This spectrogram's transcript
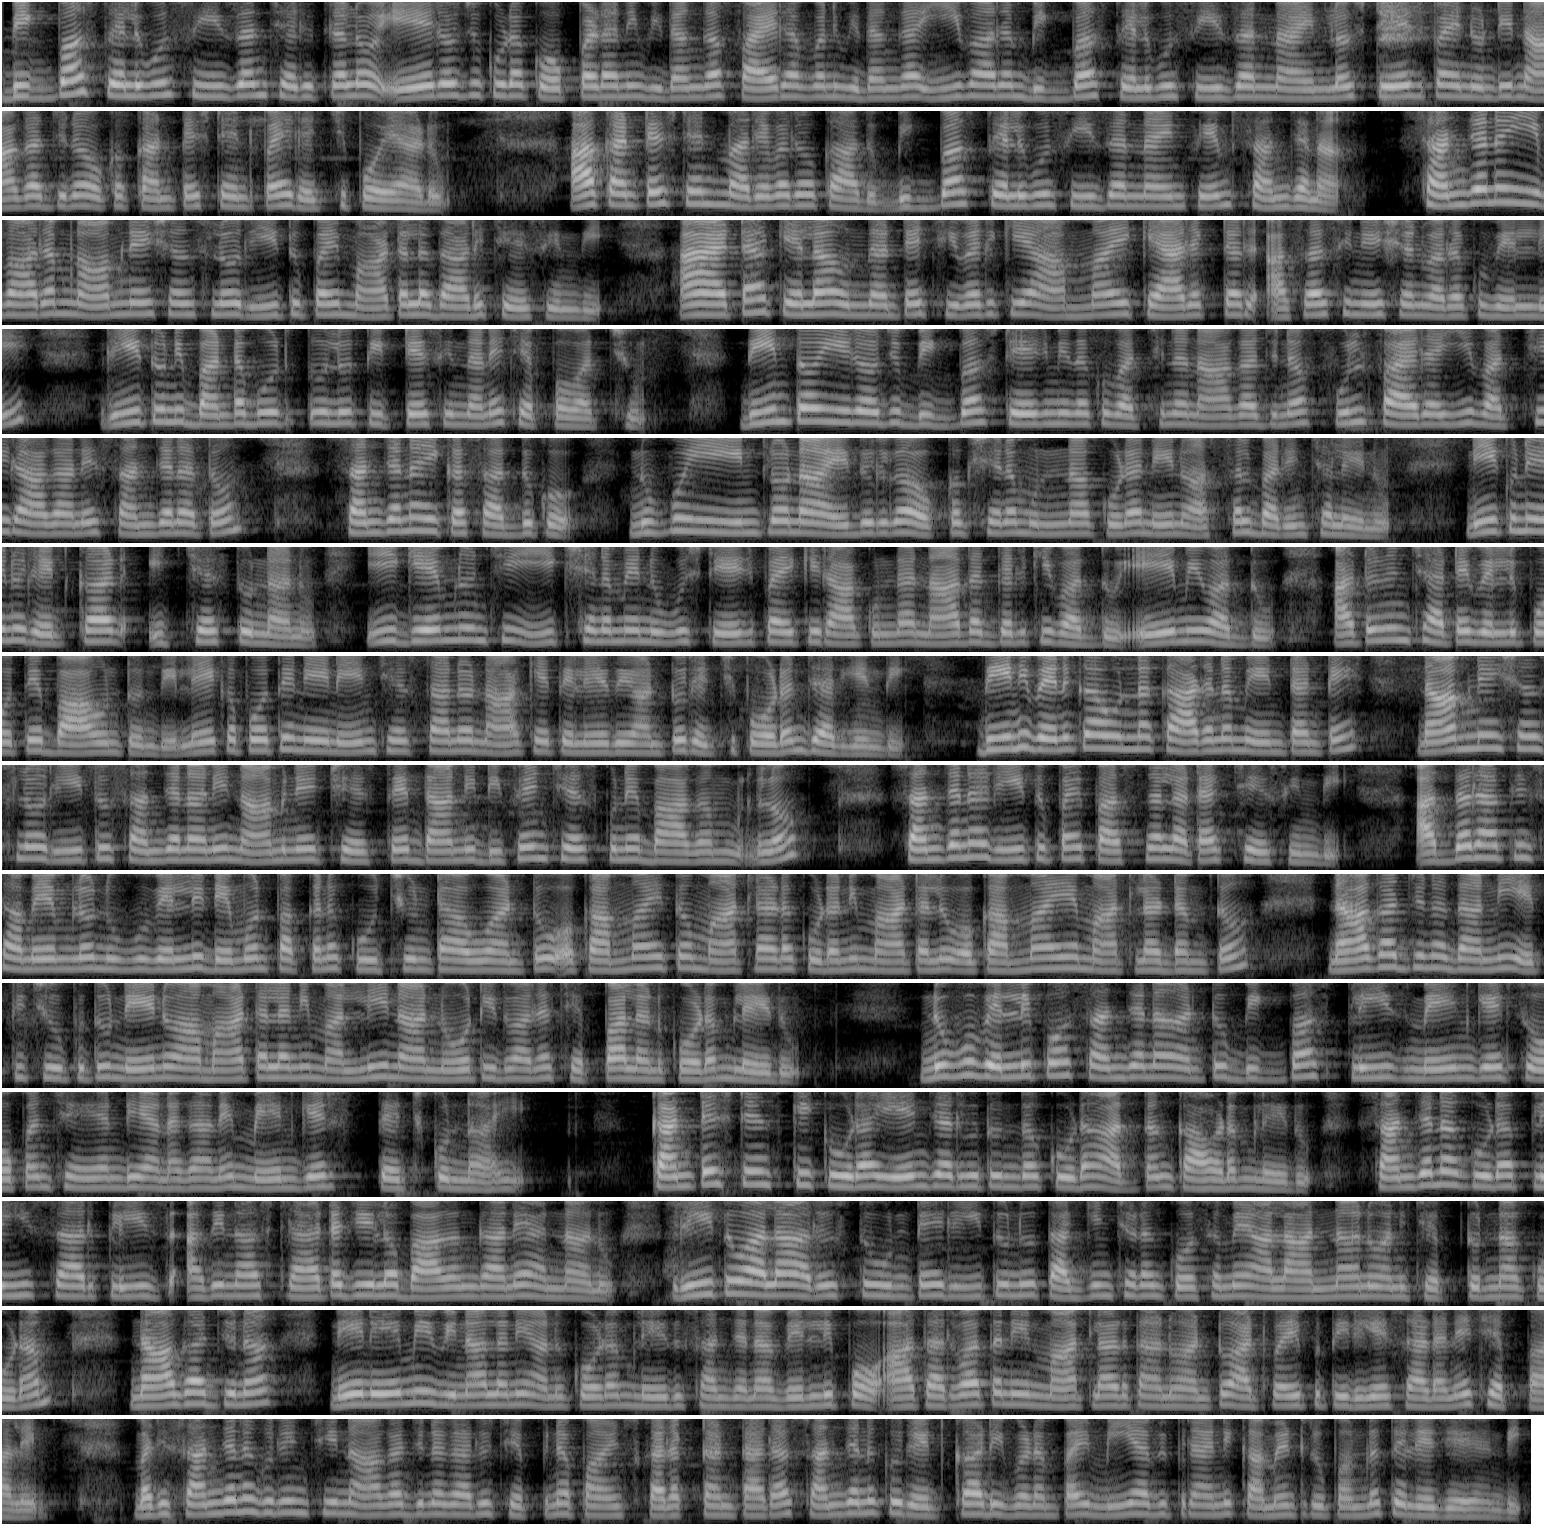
Big Boss Telugu season చరిత్రలో ఏ రోజు కూడా కోప్పడని విధంగా ఫైర్ అవ్వని విధంగా ఈ వారం బిగ్ బాస్ తెలుగు సీజన్ నైన్లో స్టేజ్ పై నుండి నాగార్జున ఒక కంటెస్టెంట్పై రెచ్చిపోయాడు. ఆ కంటెస్టెంట్ మరెవరో కాదు Bigg Boss Telugu season nine fame Sanjana. Sanjana ఈ వారం నామినేషన్స్లో రీతుపై మాటల దాడి చేసింది. ఆ అటాక్ ఎలా ఉందంటే చివరికి ఆ అమ్మాయి క్యారెక్టర్ అసాసినేషన్ వరకు వెళ్ళి రీతుని బండబూతులు తిట్టేసిందని చెప్పవచ్చు. దీంతో ఈరోజు బిగ్ బాస్ స్టేజ్ మీదకు వచ్చిన నాగార్జున ఫుల్ ఫైర్ అయ్యి వచ్చి రాగానే సంజనతో సంజన ఇక సర్దుకో. నువ్వు ఈ ఇంట్లో నా ఎదురుగా ఒక్క క్షణం ఉన్నా కూడా నేను అస్సలు భరించలేను. నీకు నేను రెడ్ కార్డ్ ఇచ్చేస్తున్నాను. ఈ గేమ్ నుంచి ఈ క్షణమే నువ్వు స్టేజ్ పైకి రాకుండా నా దగ్గరికి వద్దు. ఏమి వద్దు. అటు నుంచి అటే వెళ్ళిపోతే బాగుంటుంది. లేకపోతే నేనేం చేస్తానో నాకే తెలియదు అంటూ రెచ్చిపోవడం జరిగింది. దీని వెనుక ఉన్న కారణం ఏంటంటే నామినేషన్స్లో రీతు సంజనని నామినేట్ చేస్తే దాన్ని డిఫెండ్ చేసుకునే భాగంలో సంజన రీతుపై పర్సనల్ అటాక్ చేసింది. అర్ధరాత్రి సమయంలో నువ్వు వెళ్ళి డెమోన్ పక్కన కూర్చుంటావు అంటూ ఒక అమ్మాయితో మాట్లాడకూడని మాటలు ఒక అమ్మాయే మాట్లాడడంతో నాగార్జున దాన్ని ఎత్తి చూపుతూ నేను ఆ మాటలని మళ్ళీ నా నోటి ద్వారా చెప్పాలనుకోవడం లేదు. నువ్వు వెళ్ళిపో సంజన అంటూ Bigg Boss please main gates open చేయండి అనగానే మెయిన్ గేట్స్ తెచ్చుకున్నాయి. కంటెస్టెంట్స్కి కూడా ఏం జరుగుతుందో కూడా అర్థం కావడం లేదు. సంజన కూడా ప్లీజ్ సార్ ప్లీజ్ అది నా స్ట్రాటజీలో భాగంగానే అన్నాను. రీతు అలా అరుస్తూ ఉంటే రీతును తగ్గించడం కోసమే అలా అన్నాను అని చెప్తున్నా కూడా నాగార్జున నేనేమీ వినాలని అనుకోవడం లేదు సంజన వెళ్ళిపో ఆ తర్వాత నేను మాట్లాడతాను అంటూ అటువైపు తిరిగేశాడనే చెప్పాలి. మరి సంజన గురించి నాగార్జున గారు చెప్పిన పాయింట్స్ కరెక్ట్ అంటారా? సంజనకు రెడ్ కార్డ్ ఇవ్వడంపై మీ అభిప్రాయాన్ని కమెంట్ రూపంలో తెలియజేయండి.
